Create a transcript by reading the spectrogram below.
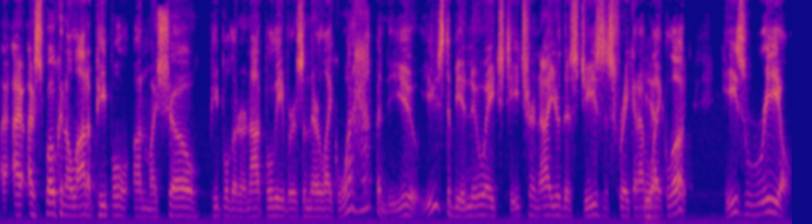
I, I've spoken to a lot of people on my show, people that are not believers, and they're like, "What happened to you? You used to be a New Age teacher, now you're this Jesus freak." And I'm Yeah. like, "Look, he's real.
